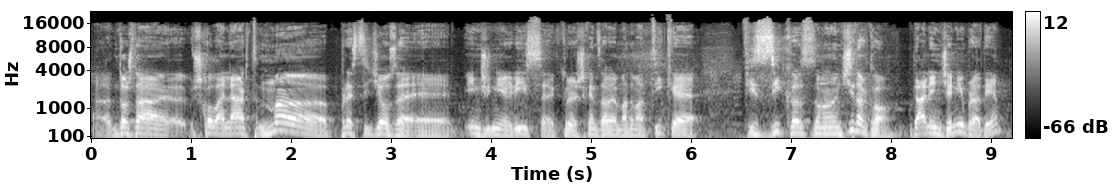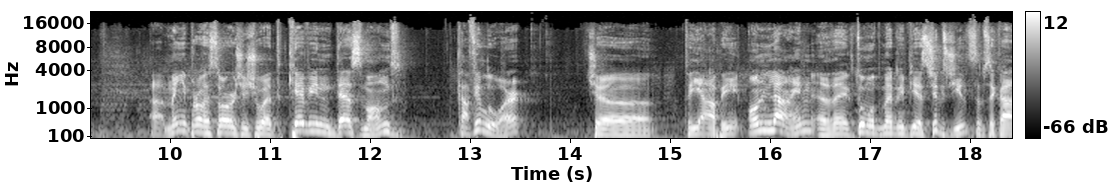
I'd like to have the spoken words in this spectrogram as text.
Ndoshta shkolla e lartë më prestigjioze e inxhinierisë, e këtyre shkencave matematike, fizikës, domethënë gjitha këto, dalin gjeni prej atje. Me një profesor që quhet Kevin Desmond ka filluar që të japi online dhe këtu mund të marrin pjesë që të gjithë sepse ka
